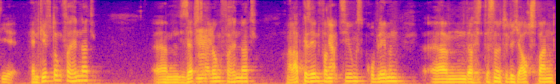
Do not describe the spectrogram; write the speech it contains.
die Entgiftung verhindert, ähm, die Selbstheilung mhm. verhindert, mal abgesehen von ja. Beziehungsproblemen. Ähm, das, ist natürlich auch spannend.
